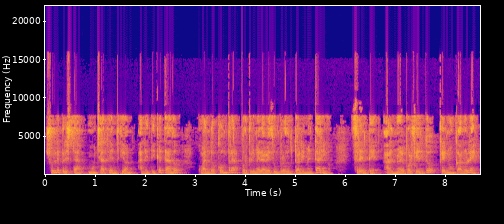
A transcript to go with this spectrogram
suele prestar mucha atención al etiquetado cuando compra por primera vez un producto alimentario, frente al 9% que nunca lo lee.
